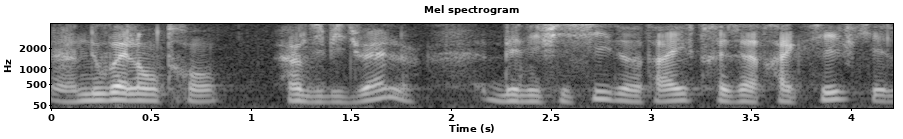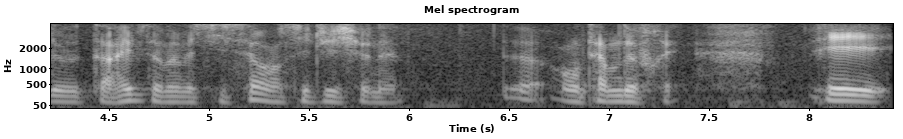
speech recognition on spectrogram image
un nouvel entrant individuel bénéficie d'un tarif très attractif qui est le tarif d'un investisseur institutionnel en termes de frais. Et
